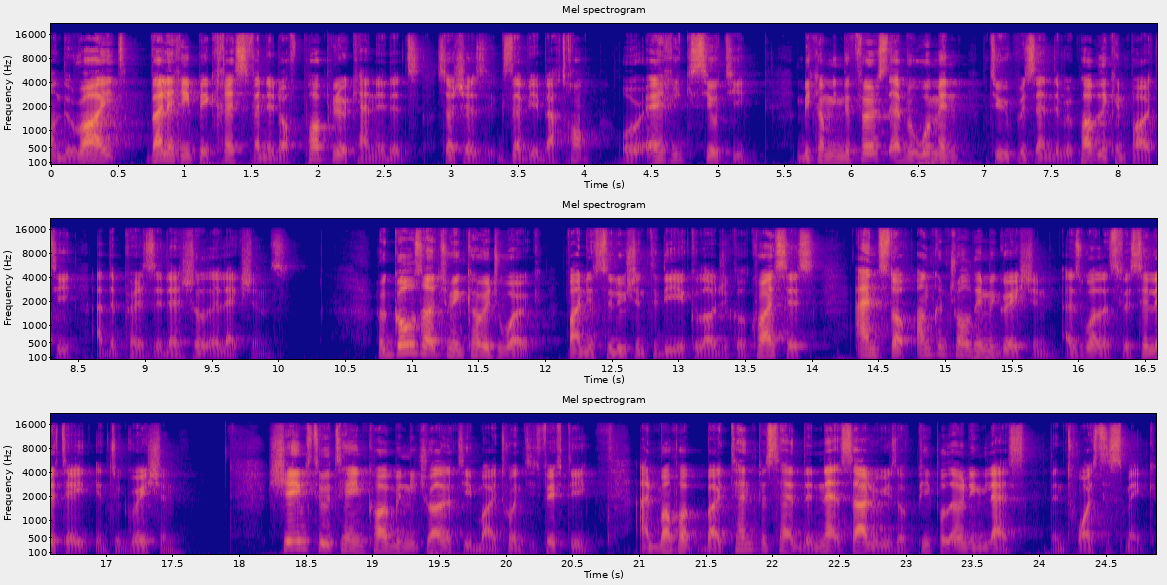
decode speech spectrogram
On the right, Valérie Pécresse fended off popular candidates such as Xavier Bertrand or Éric Ciotti, becoming the first ever woman to represent the Republican Party at the presidential elections. Her goals are to encourage work, find a solution to the ecological crisis, and stop uncontrolled immigration as well as facilitate integration. She aims to attain carbon neutrality by 2050 and bump up by 10% the net salaries of people earning less than twice the SMIC.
